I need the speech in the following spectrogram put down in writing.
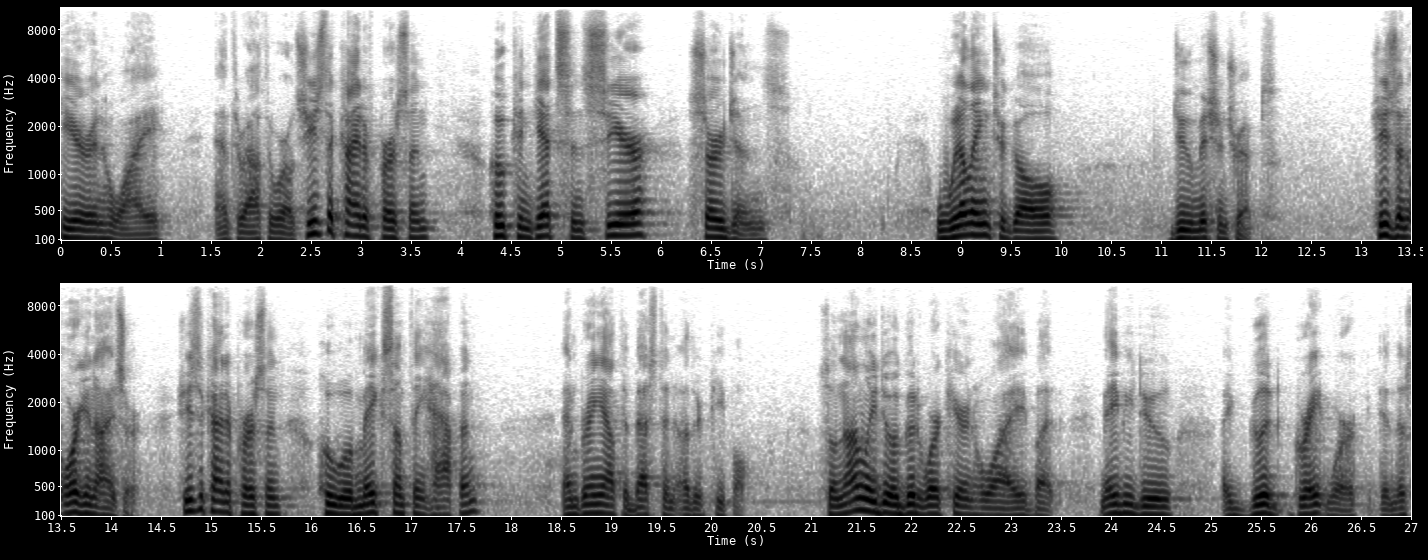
here in Hawaii and throughout the world. She's the kind of person who can get sincere surgeons willing to go do mission trips. She's an organizer. She's the kind of person who will make something happen and bring out the best in other people. So not only do a good work here in Hawaii, but maybe do a good, great work in this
